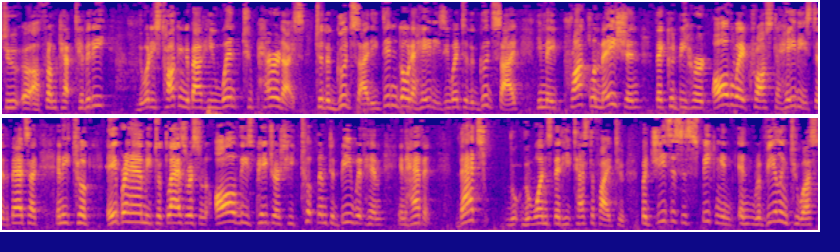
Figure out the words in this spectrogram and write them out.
to uh, from captivity, what he's talking about, he went to paradise, to the good side. He didn't go to Hades, he went to the good side. He made proclamation that could be heard all the way across to Hades, to the bad side, and he took Abraham, he took Lazarus, and all these patriarchs, he took them to be with him in heaven. That's the, the ones that he testified to. But Jesus is speaking and, and revealing to us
